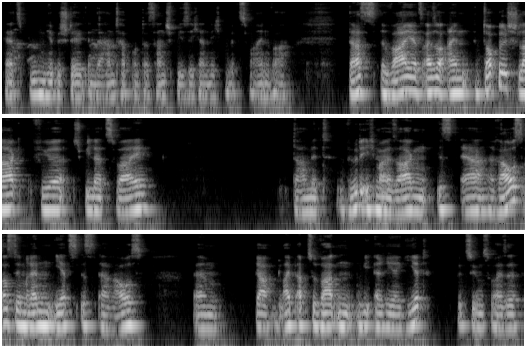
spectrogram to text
Herz Buben hier bestellt in der Hand habe und das Handspiel sicher nicht mit Zweien war. Das war jetzt also ein Doppelschlag für Spieler 2. Damit würde ich mal sagen, ist er raus aus dem Rennen, jetzt ist er raus. Ähm, ja, bleibt abzuwarten, wie er reagiert, beziehungsweise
